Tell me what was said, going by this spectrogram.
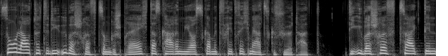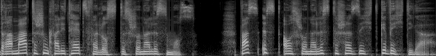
So lautete die Überschrift zum Gespräch, das Karin Mioska mit Friedrich Merz geführt hat. Die Überschrift zeigt den dramatischen Qualitätsverlust des Journalismus. Was ist aus journalistischer Sicht gewichtiger?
